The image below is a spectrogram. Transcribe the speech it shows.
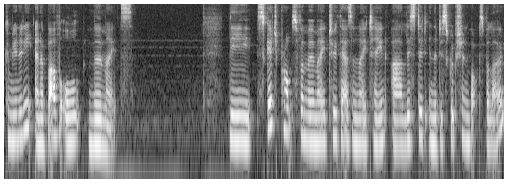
community and above all mermaids. The sketch prompts for MerMay 2018 are listed in the description box below.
